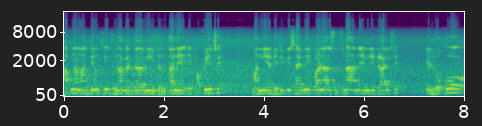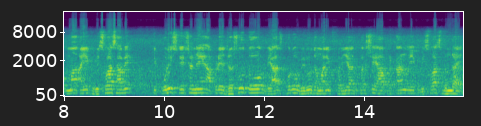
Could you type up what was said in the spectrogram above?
આપના માધ્યમથી જૂનાગઢની જનતાને એક અપીલ છે. માનનીય ડીજીપી સાહેબની પણ સૂચના અને એમની ડ્રાઈવ છે કે લોકોમાં આ એક વિશ્વાસ આવે કે પોલીસ સ્ટેશને આપણે જશું તો વ્યાજખોરો વિરુદ્ધ અમારી ફરિયાદ કરશે. આ પ્રકારનો એક વિશ્વાસ બંધાય.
